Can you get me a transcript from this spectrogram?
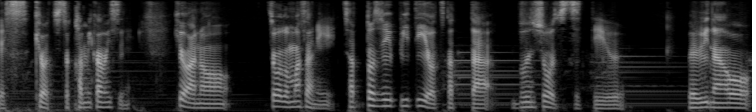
です。今日はちょっとカミカミですね。今日はあの、ちょうどまさにチャット GPT を使った文章術っていうウェビナーを、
